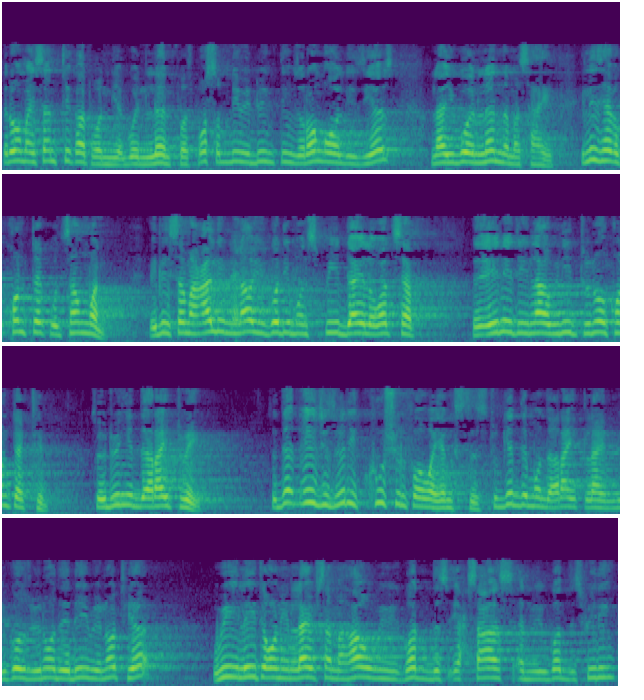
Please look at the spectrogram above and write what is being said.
That, oh my son, take out one year, go and learn first. Possibly we're doing things wrong all these years. Now you go and learn the Masail. At least have a contact with someone. At least some alim, now you got him on speed dial or WhatsApp. Anything now, we need to know, contact him. So you're doing it the right way. So that age is very crucial for our youngsters to get them on the right line because we know the day we're not here, we later on in life somehow we got this ihsas and we got this feeling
